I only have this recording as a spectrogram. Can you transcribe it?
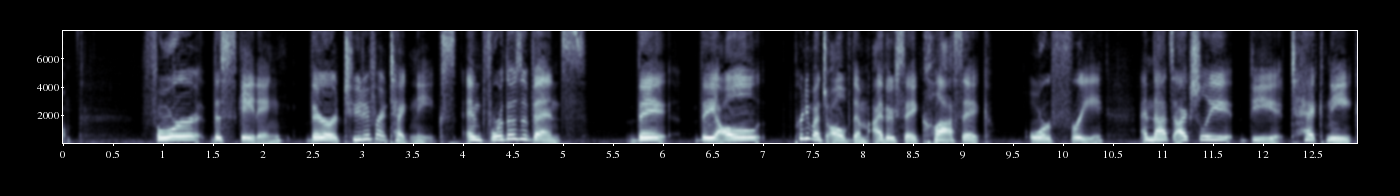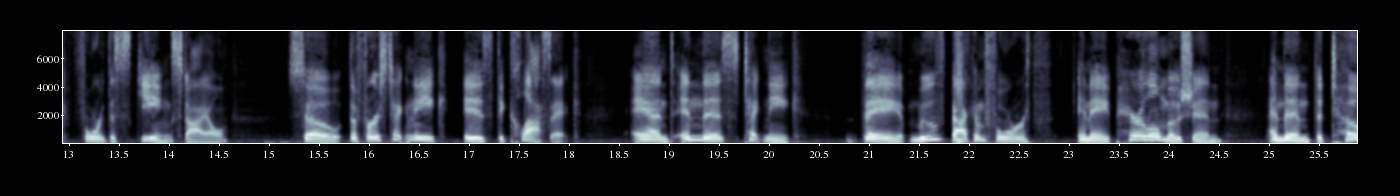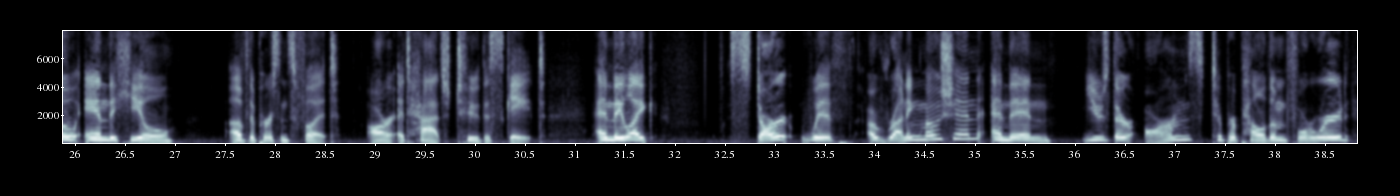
for the skating, there are two different techniques. And for those events, they they all pretty much all of them either say classic or free. And that's actually the technique for the skiing style. So the first technique is the classic. And in this technique, they move back and forth in a parallel motion, and then the toe and the heel of the person's foot are attached to the skate. And they like start with a running motion and then use their arms to propel them forward.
